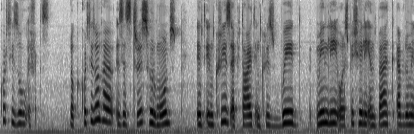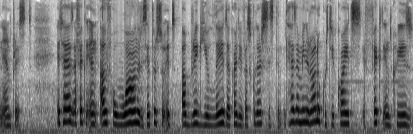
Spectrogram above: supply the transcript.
cortisol effects. Look cortisol have, is a stress hormone it increases appetite increase weight mainly or especially in back abdomen and breast. It has effect in alpha 1 receptor so it upregulates the cardiovascular system. It has a mineralocorticoids effect increase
